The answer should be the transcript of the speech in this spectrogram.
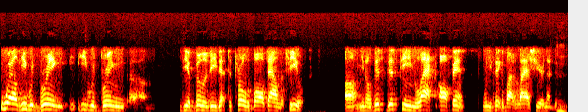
Well, he would bring he would bring um, the ability that, to throw the ball down the field. Um, you know, this this team lacked offense when you think about it last year. And that, it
